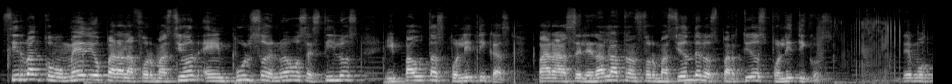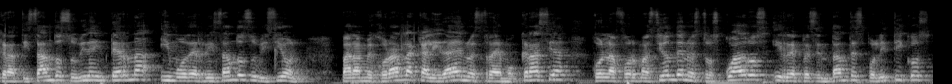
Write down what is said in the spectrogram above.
sirvan como medio para la formación e impulso de nuevos estilos y pautas políticas para acelerar la transformación de los partidos políticos, democratizando su vida interna y modernizando su visión para mejorar la calidad de nuestra democracia con la formación de nuestros cuadros y representantes políticos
